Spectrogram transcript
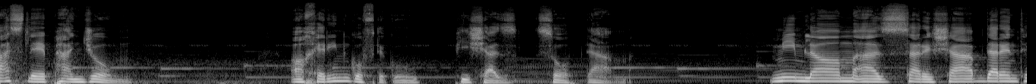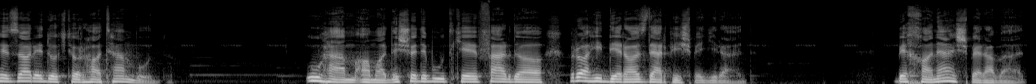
فصل پنجم. آخرین گفتگو پیش از صبح دم. میملام از سر شب در انتظار دکتر حاتم بود. او هم آماده شده بود که فردا راهی دراز در پیش بگیرد. به خانهش برود.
